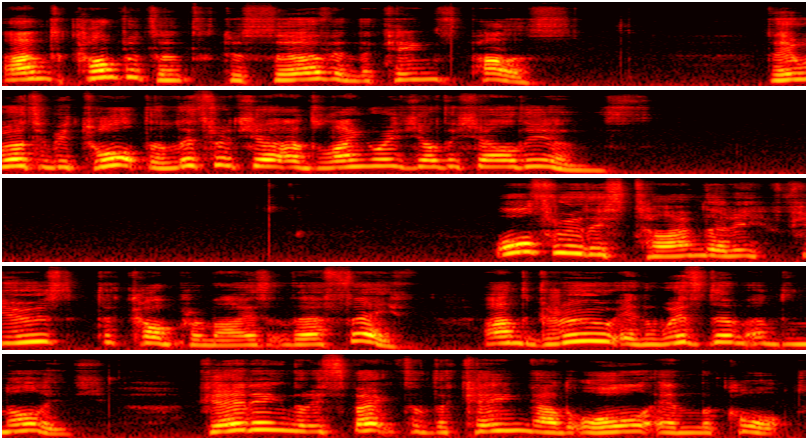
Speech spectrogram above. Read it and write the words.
and competent to serve in the king's palace. They were to be taught the literature and language of the Chaldeans. All through this time they refused to compromise their faith, and grew in wisdom and knowledge, gaining the respect of the king and all in the court.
